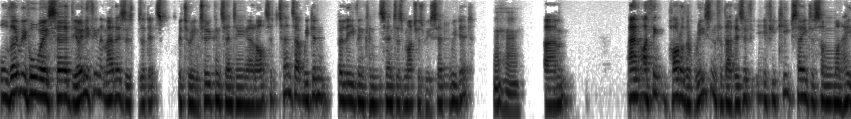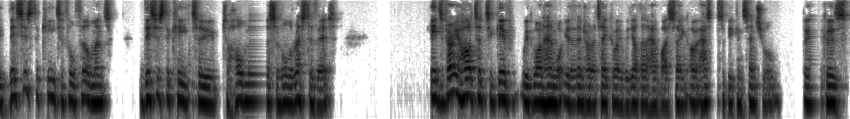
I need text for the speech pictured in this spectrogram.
although we've always said the only thing that matters is that it's between two consenting adults, it turns out we didn't believe in consent as much as we said we did. Mm-hmm. Um, and I think part of the reason for that is if, if you keep saying to someone, hey, this is the key to fulfillment, this is the key to, to wholeness and all the rest of it, it's very hard to, to give with one hand what you're then trying to take away with the other hand by saying, oh, it has to be consensual. Because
